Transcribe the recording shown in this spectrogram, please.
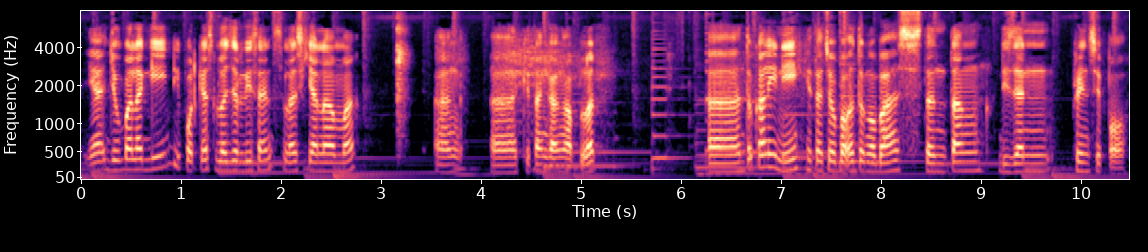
Ya jumpa lagi di podcast Belajar Desain Setelah sekian lama. Uh, uh, Kita nggak ngupload. Uh, Untuk kali ini kita coba untuk ngebahas Tentang design principle.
